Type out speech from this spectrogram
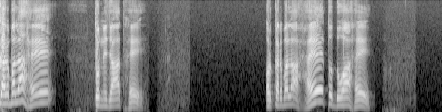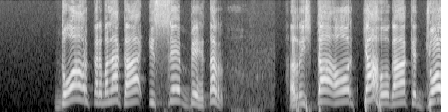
करबला है तो निजात है। और करबला है तो दुआ है। दुआ और करबला का इससे बेहतर रिश्ता और क्या होगा कि जो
